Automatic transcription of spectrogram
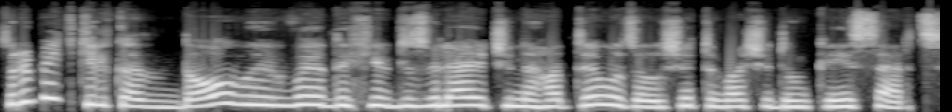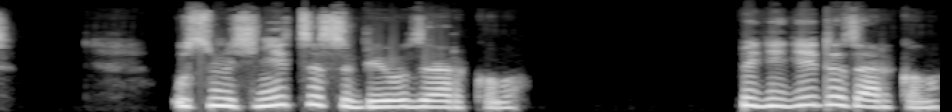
Зробіть кілька довгих видихів, дозволяючи негативу залишити ваші думки і серце. Усміхніться собі у дзеркало. Підійдіть до дзеркала.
